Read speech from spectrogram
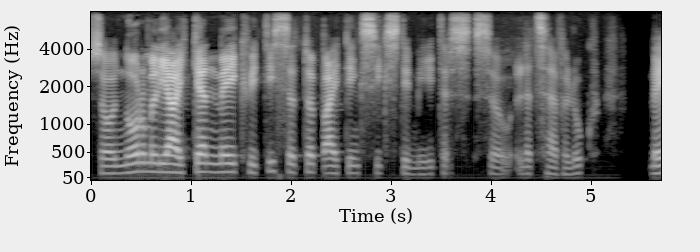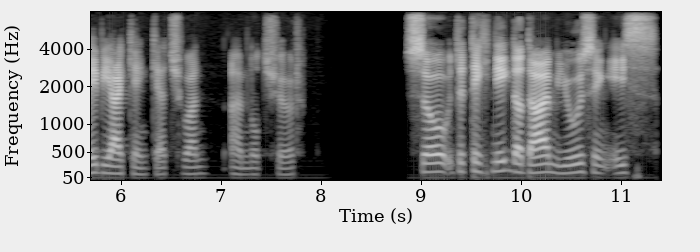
So normally I can make with this setup, I think 60 meters. So let's have a look. Maybe I can catch one. I'm not sure. So the technique that I'm using is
